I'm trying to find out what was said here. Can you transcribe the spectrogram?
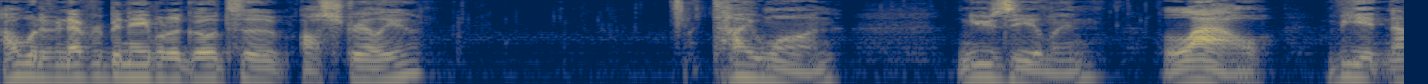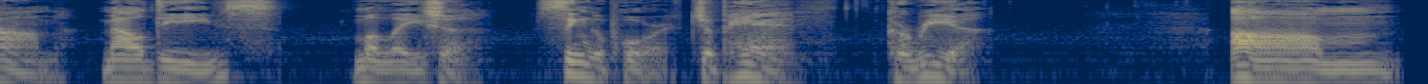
I would have never been able to go to Australia, Taiwan, New Zealand, Laos, Vietnam, Maldives, Malaysia, Singapore, Japan, Korea. Um,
